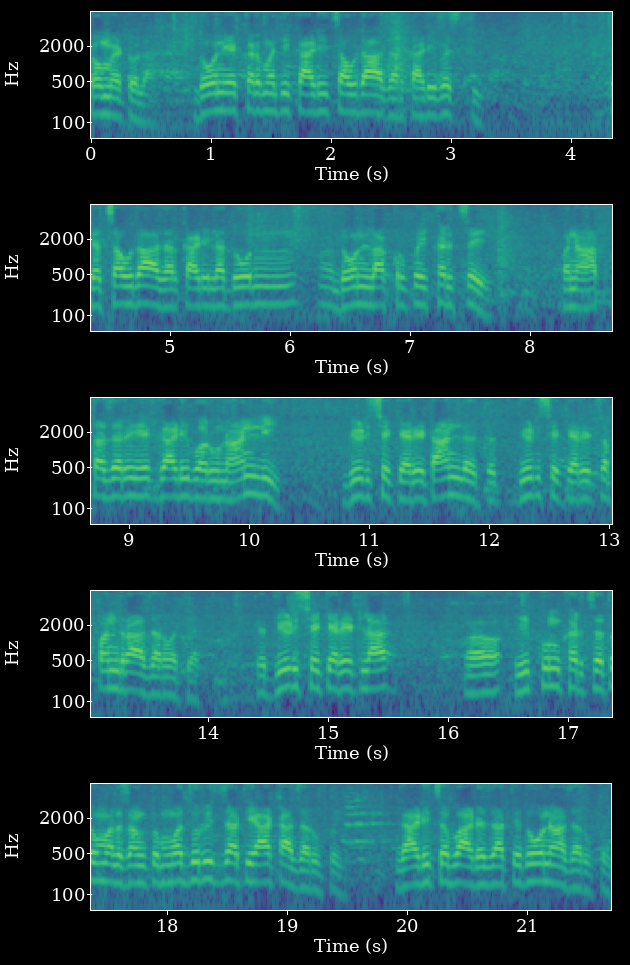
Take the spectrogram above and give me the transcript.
टोमॅटोला. दोन एकरमध्ये काडी चौदा हजार काडी बसती. त्या चौदा हजार काडीला दोन दोन लाख रुपये खर्च आहे. पण आत्ता जर एक गाडी भरून आणली दीडशे कॅरेट आणलं तर दीडशे कॅरेटचं पंधरा हजार होत्यात. त्या दीडशे कॅरेटला एकूण खर्च तुम्हाला सांगतो मजुरीच जाते आठ हजार रुपये. गाडीचं भाडं जाते दोन हजार रुपये.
